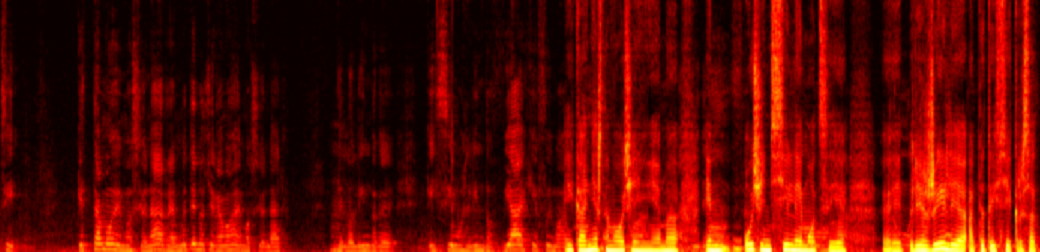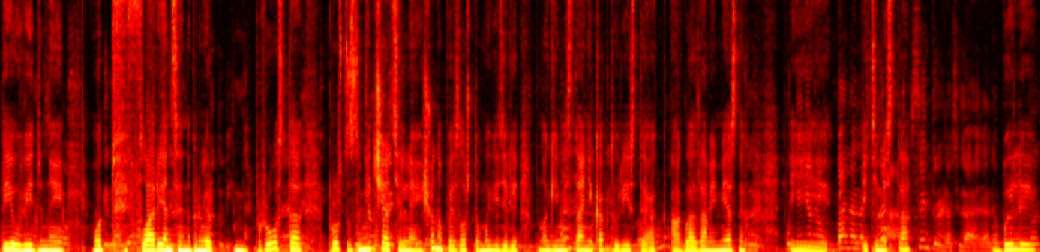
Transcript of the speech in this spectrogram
Sí, que estamos emocionados, realmente nos llegamos a emocionar de lo lindo que, И, конечно, мы очень, мы, им Фиренце, очень сильные эмоции э, пережили от этой всей красоты увиденной. Вот Флоренция, например, просто, просто замечательная. Еще нам повезло, что мы видели многие места не как туристы, а, а глазами местных. La эти места были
